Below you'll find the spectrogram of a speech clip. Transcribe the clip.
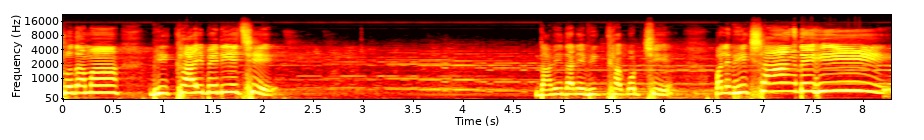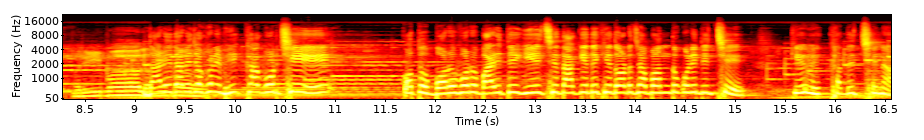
সুদামা ভিক্ষায় বেরিয়েছে। দাঁড়িয়ে দাঁড়িয়ে ভিক্ষা করছে। বলে ভিক্ষাং দেহি। দাঁড়িয়ে দাঁড়িয়ে যখন ভিক্ষা করছে কত বড় বড় বাড়িতে গিয়েছে তাকে দেখে দরজা বন্ধ করে দিচ্ছে। কেউ ভিক্ষা দিচ্ছে না।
